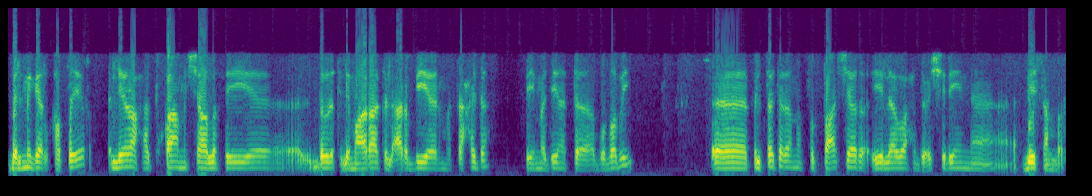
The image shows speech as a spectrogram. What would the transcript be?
بالمجال القصير اللي راح تقام إن شاء الله في دولة الإمارات العربية المتحدة في مدينة أبو ظبي في الفترة من 16 إلى 21 ديسمبر.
